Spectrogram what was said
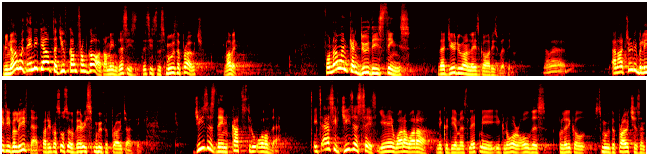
we know with any doubt that you've come from God. I mean, this is, this is the smooth approach. Love it. For no one can do these things that you do unless God is with him. Uh, and I truly believe he believed that, but it was also a very smooth approach, I think. Jesus then cuts through all of that. It's as if Jesus says, Yeah, wara wara, Nicodemus, let me ignore all this political smooth approaches and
